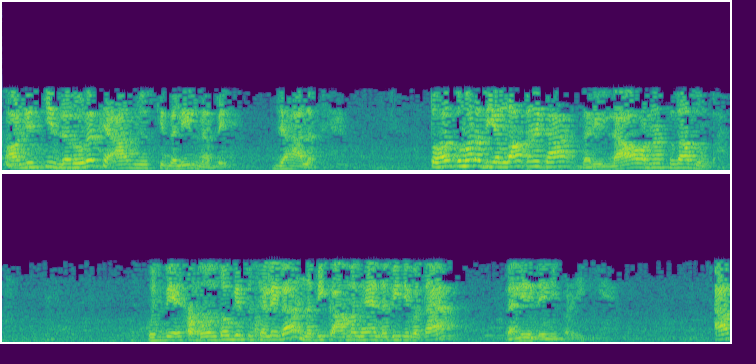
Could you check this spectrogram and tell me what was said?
اور جس کی ضرورت ہے آدمی اس کی دلیل نہ دے۔ جہالت ہے۔ تو حضرت عمر رضی اللہ نے کہا، دلیل لاؤ اور نہ سزا دوں گا۔ کچھ بھی ایسا بول دو گے تو چلے گا۔ نبی کا عمل ہے، نبی نے بتایا۔ دلیل دینی پڑے گی۔ اب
